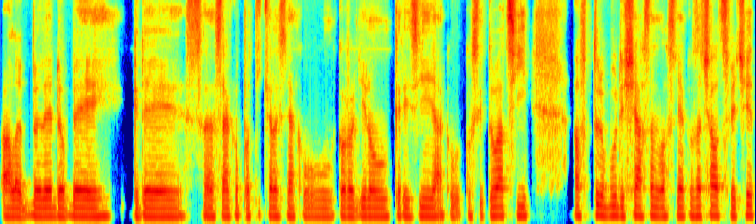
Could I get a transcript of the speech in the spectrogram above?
Ale byly doby, kdy jsme se jako potýkali s nějakou jako rodinou krizí, nějakou jako situací a v tu dobu, když já jsem vlastně jako začal cvičit,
